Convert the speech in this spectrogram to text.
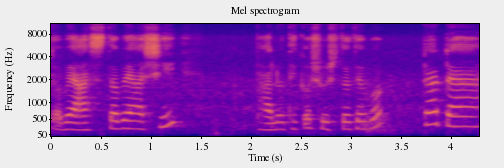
তবে আজ তবে আসি। ভালো থেকো, সুস্থ থেকো। টাটা!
